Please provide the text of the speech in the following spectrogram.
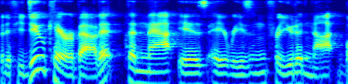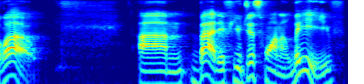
But if you do care about it, then that is a reason for you to not blow. Um, but if you just want to leave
